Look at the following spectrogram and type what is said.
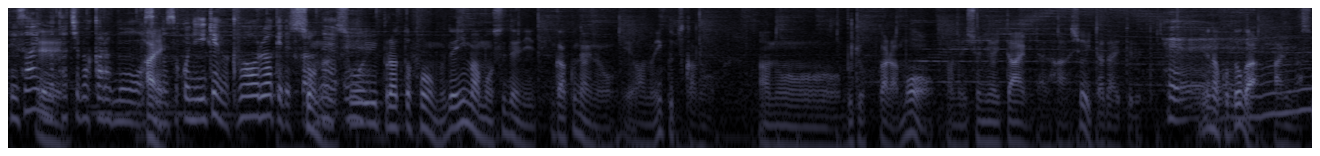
デザインの立場からも、えーはい。そのそこに意見が加わるわけですからね。そうなんです、そういうプラットフォームで今もうすでに学内のあのいくつかのあの部局からもあの一緒にやりたいみたいな話をいただいているというようなことがあります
